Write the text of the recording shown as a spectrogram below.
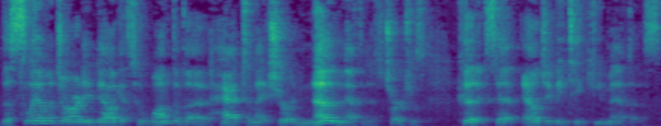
The slim majority of delegates who won the vote had to make sure no Methodist churches could accept LGBTQ Methodists.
